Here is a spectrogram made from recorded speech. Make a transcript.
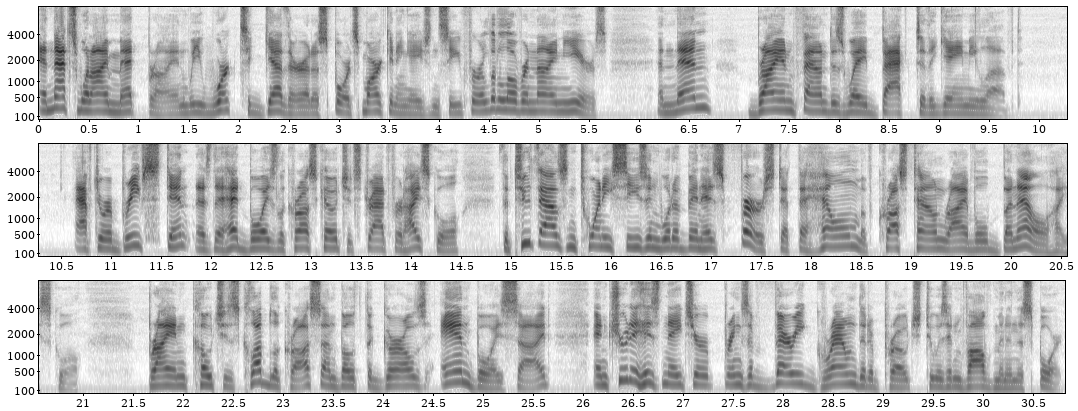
And that's when I met Brian. We worked together at a sports marketing agency for a little over nine years. And then Brian found his way back to the game he loved. After a brief stint as the head boys lacrosse coach at Stratford High School, the 2020 season would have been his first at the helm of crosstown rival Bunnell High School. Brian coaches club lacrosse on both the girls and boys side, and true to his nature, brings a very grounded approach to his involvement in the sport.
